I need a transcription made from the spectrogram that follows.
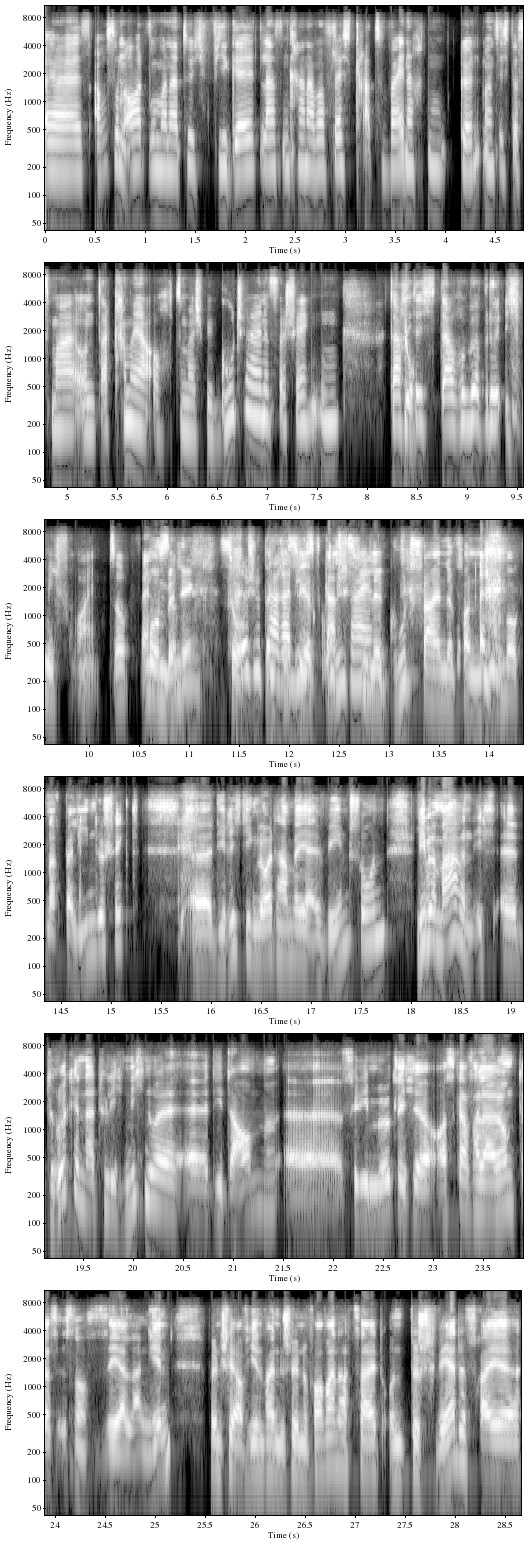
Äh, ist auch so ein Ort, wo man natürlich viel Geld lassen kann, aber vielleicht gerade zu Weihnachten gönnt man sich das mal. Und da kann man ja auch zum Beispiel Gutscheine verschenken. Dachte jo. ich, darüber würde ich mich freuen. So, wenn Unbedingt. So, frische dann kriegst du jetzt ganz viele Gutscheine von Hamburg nach Berlin geschickt. Äh, die richtigen Leute haben wir ja erwähnt schon. Liebe Maren, ich äh, drücke natürlich nicht nur äh, die Daumen äh, für die mögliche Oscarverleihung, das ist noch sehr lang hin. Wünsche dir auf jeden Fall eine schöne Vorweihnachtszeit und beschwerdefreie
